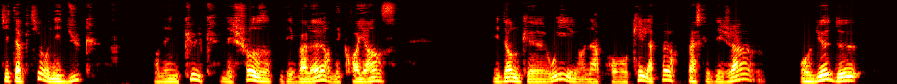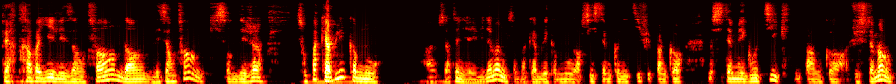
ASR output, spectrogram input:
Petit à petit, on éduque, on inculque des choses, des valeurs, des croyances. Et donc, euh, oui, on a provoqué la peur, parce que déjà, au lieu de faire travailler les enfants dans les enfants qui sont déjà, ils sont pas câblés comme nous. Ah, certains, évidemment, ils sont pas câblés comme nous. Leur système cognitif est pas encore, le système égotique n'est pas encore, justement.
